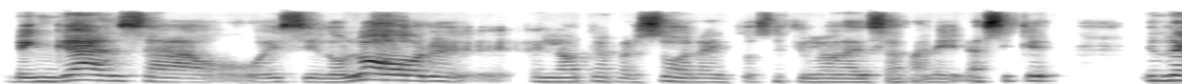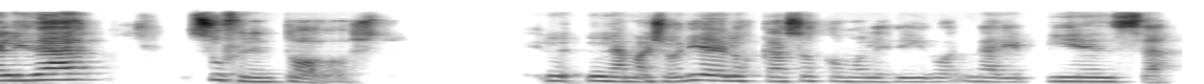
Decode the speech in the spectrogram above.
venganza o ese dolor eh, en la otra persona, entonces que lo haga de esa manera. Así que en realidad sufren todos. La mayoría de los casos, como les digo, nadie piensa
